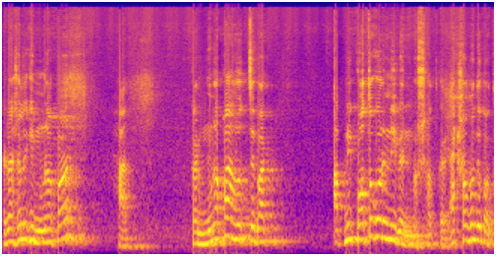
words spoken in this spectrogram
এটা আসলে কি মুনাফার হার কারণ মুনাফা হচ্ছে বাট আপনি কত করে নেবেন শতকরা? একশোর মধ্যে কত?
